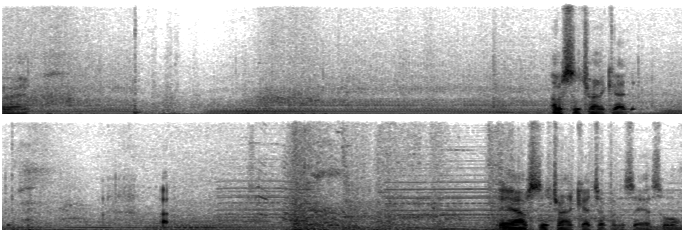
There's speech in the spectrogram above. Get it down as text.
Alright. I'm still trying to catch uh, it. Yeah, I'm still trying to catch up on this asshole.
